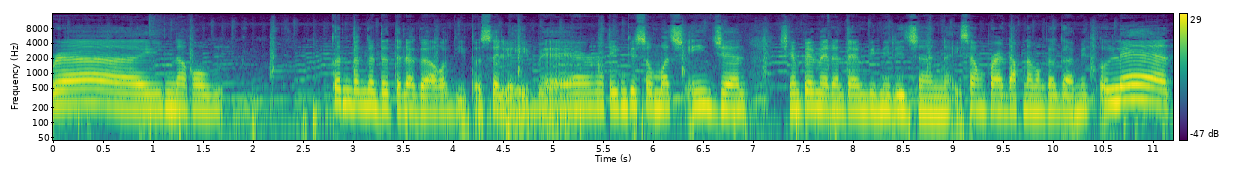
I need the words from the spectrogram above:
Right. Nako, gandang-ganda talaga ako dito sa Labor. Thank you so much, Angel. Siyempre, meron tayong binili dyan na isang product na magagamit ulit.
